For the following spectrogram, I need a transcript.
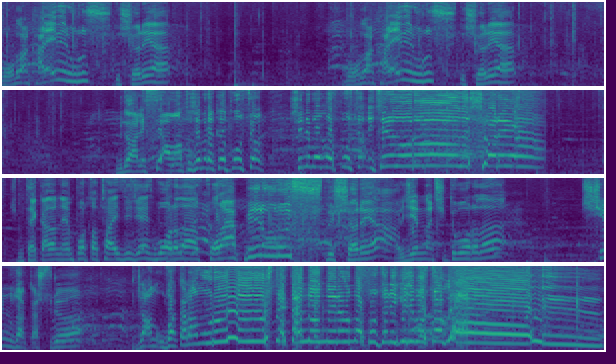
Doğrudan kaleye bir vuruş dışarıya. Doğrudan kaleye bir vuruş dışarıya. Müdahalesi avantaja bırakıp pozisyon. Şimdi bomboş pozisyon içeri doğru dışarıya. Şimdi tekrardan import hata izleyeceğiz. Bu arada sol ayak bir vuruş dışarıya. Yerinden çıktı bu arada. Şimdi uzaklaştırıyor. Can uzaklardan vuruş. Tekten döndü inanılmaz pozisyon. ikinci pozisyon gol.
